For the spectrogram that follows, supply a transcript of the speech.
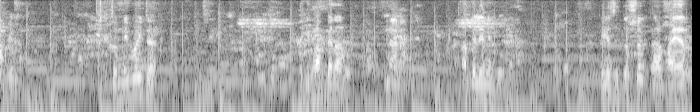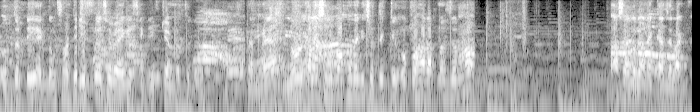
আপেল। তো নিব এটা নাকি ভাববেন আরও? না না। আপেলই নিব ঠিক আছে দর্শক ভাইয়ার উত্তরটি একদম সঠিক। গিফট রয়েছে ভাইয়া গেছে গিফটটি আমরা তুলে ভাইয়া নোর কালেকশনের পক্ষ থেকে ছোট্ট একটি উপহার আপনার জন্য। আশা করি অনেক কাজে লাগবে।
